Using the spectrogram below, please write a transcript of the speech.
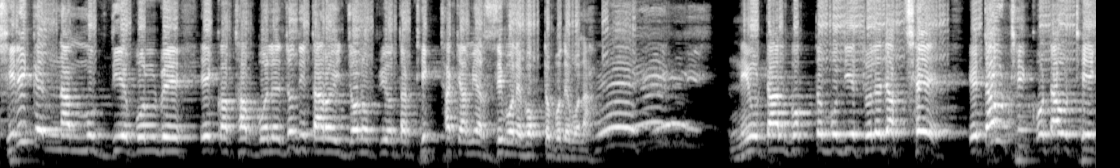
শিরিকের নাম মুখ দিয়ে বলবে, এ কথা বলে যদি তার ওই জনপ্রিয়তা ঠিক থাকে, আমি আর জীবনে বক্তব্য দেব না। নিউট্রাল বক্তব্য দিয়ে চলে যাচ্ছে। এটাও ঠিক, ওটাও ঠিক।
